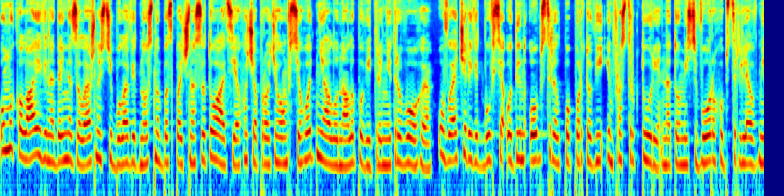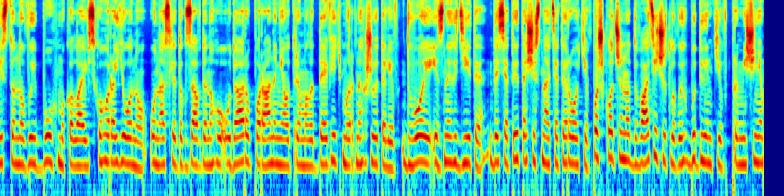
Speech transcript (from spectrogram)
У Миколаєві на День Незалежності була відносно безпечна ситуація, хоча протягом всього дня лунали повітряні тривоги. Увечері відбувся один обстріл по портовій інфраструктурі. Натомість ворог обстріляв місто Новий Буг Миколаївського району. Унаслідок завданого удару поранення отримали 9 мирних жителів. Двоє із них діти 10 та 16 років. Пошкоджено 20 житлових будинків, приміщення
